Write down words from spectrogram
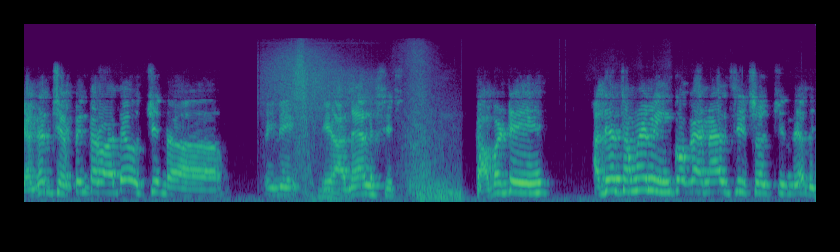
జగన్ చెప్పిన తర్వాతే వచ్చింది ఇది అనాలిసిస్ కాబట్టి అదే సమయంలో ఇంకొక అనాలిసిస్ వచ్చింది అది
